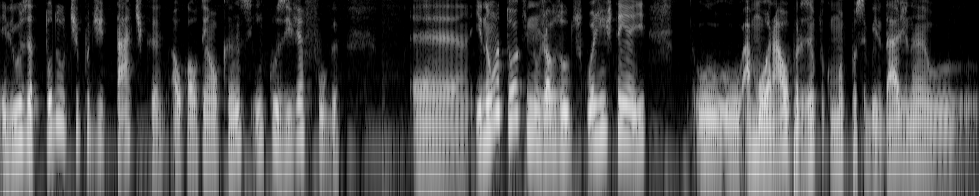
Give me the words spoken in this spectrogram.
Ele usa todo tipo de tática ao qual tem alcance, inclusive a fuga. É... E não à toa que nos jogos old school a gente tem aí o, o, a moral, por exemplo, como uma possibilidade, né? O,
